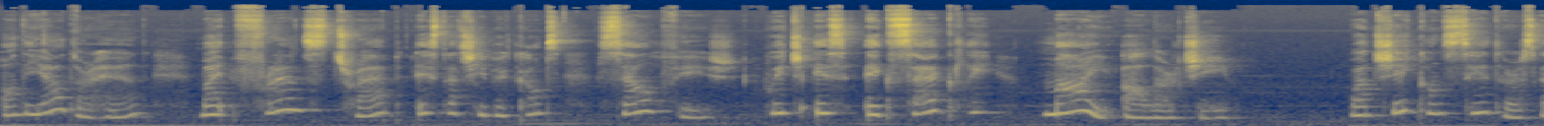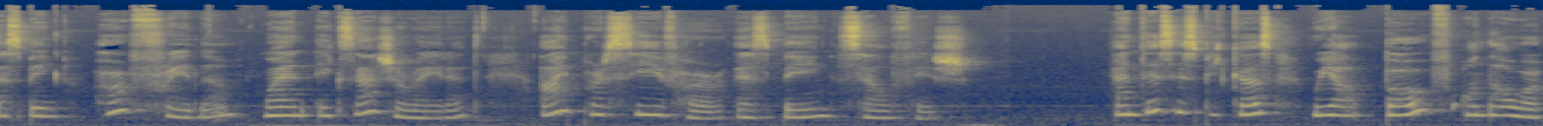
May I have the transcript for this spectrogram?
On the other hand, my friend's trap is that she becomes selfish which is exactly my allergy. What she considers as being her freedom, when exaggerated, I perceive her as being selfish. And this is because we are both on our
